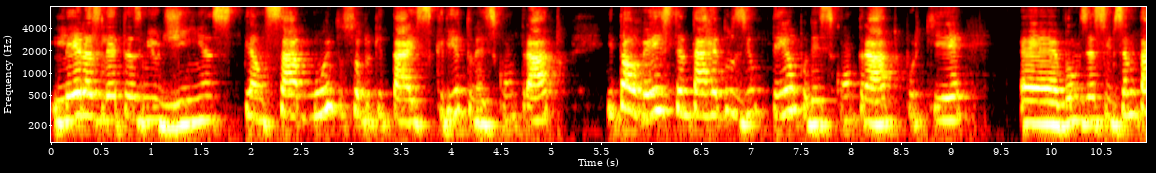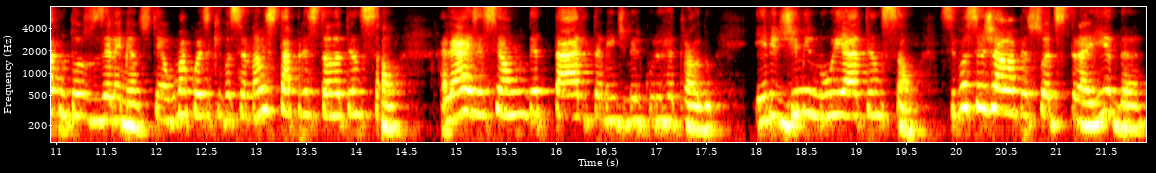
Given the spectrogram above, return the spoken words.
ler as letras miudinhas, pensar muito sobre o que está escrito nesse contrato e talvez tentar reduzir o tempo desse contrato, porque, é, vamos dizer assim, você não está com todos os elementos, tem alguma coisa que você não está prestando atenção. Aliás, esse é um detalhe também de Mercúrio retrógrado, ele diminui a atenção. Se você já é uma pessoa distraída,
